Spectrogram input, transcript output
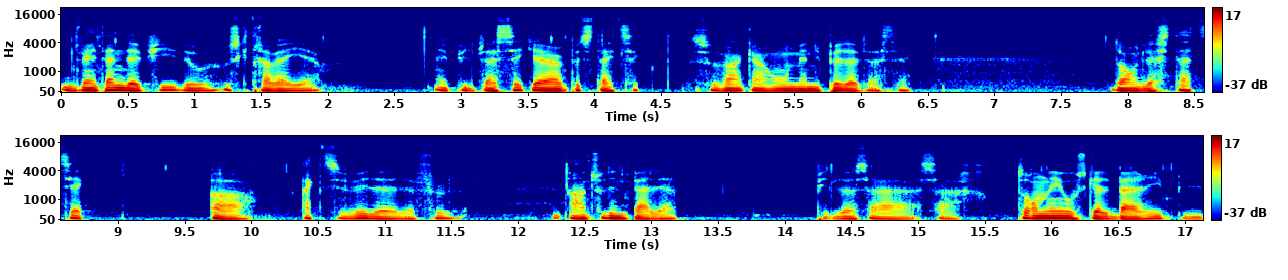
une vingtaine de pieds d'où où ce qui travaillait. Et puis le plastique y a un peu de statique, souvent quand on manipule le plastique. Donc le statique a activé le, feu en dessous d'une palette. Puis là, ça, ça a retourné où ce que le baril. Puis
